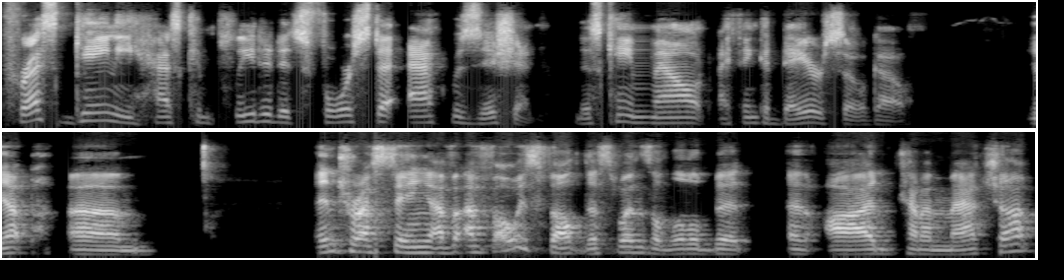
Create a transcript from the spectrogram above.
Press Ganey has completed its Forsta acquisition. This came out, I think, a day or so ago. Yep. Um, interesting. I've I've always felt this one's a little bit an odd kind of matchup.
